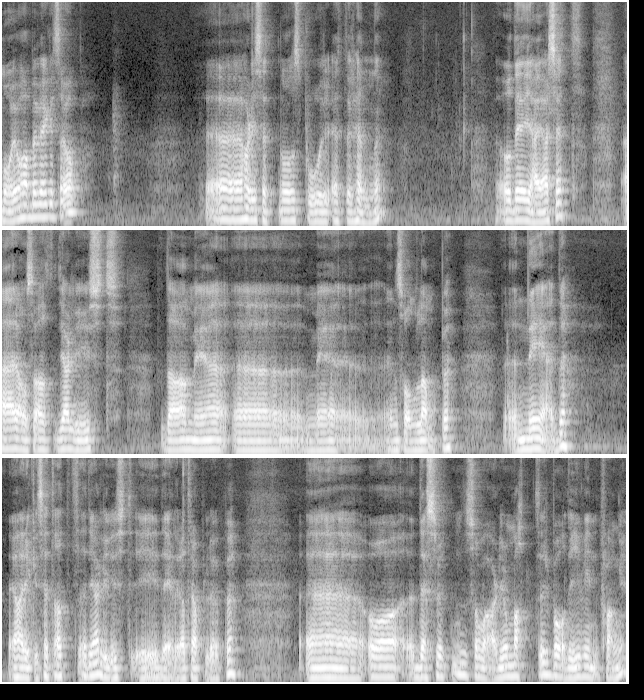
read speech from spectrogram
må jo ha beveget seg opp. Eh, har de sett noen spor etter henne? Og det jeg har sett, er altså at de har lyst da med, eh, med en sånn lampe eh, nede. Jeg har ikke sett at de har lyst i deler av trappeløpet. Eh, og dessuten så var det jo matter både i vindfanget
